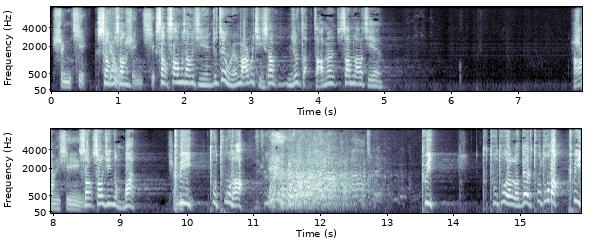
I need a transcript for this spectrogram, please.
生气，伤不伤生气？伤伤不伤心？就这种人玩不起，伤你说咱咱们伤不伤心？啊，伤心伤伤心怎么办？呸！吐吐他！呸！吐吐吐他！老弟，吐吐他！呸！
